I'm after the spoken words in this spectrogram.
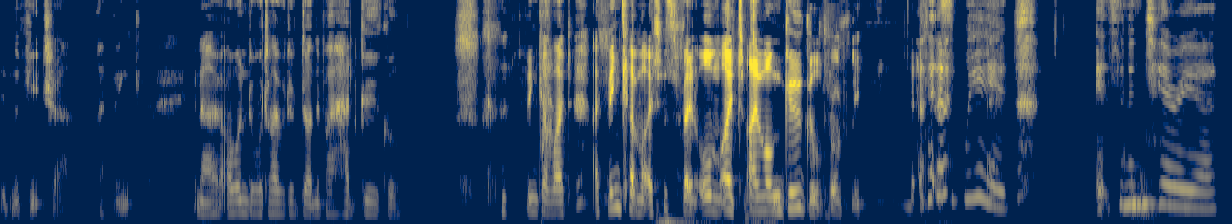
in the future, I think. You know, I wonder what I would have done if I had Google. I think I might, I think I might have spent all my time on Google probably. it's weird it's an interior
